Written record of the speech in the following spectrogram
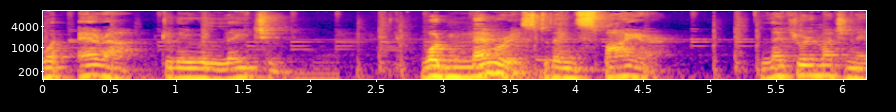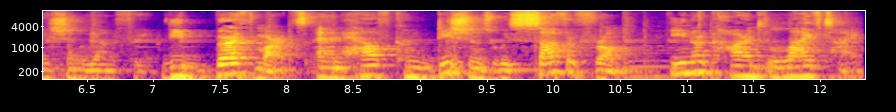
What era do they relate to? What memories do they inspire? Let your imagination run free. The birthmarks and health conditions we suffer from in our current lifetime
